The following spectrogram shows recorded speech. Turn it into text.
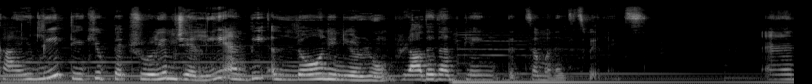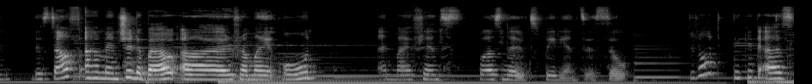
kindly take your petroleum jelly and be alone in your room rather than playing with someone else's feelings. And the stuff I have mentioned above are from my own and my friends' personal experiences. So, do not take it as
